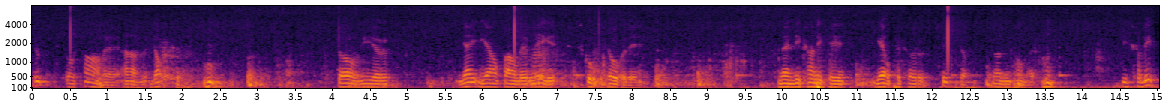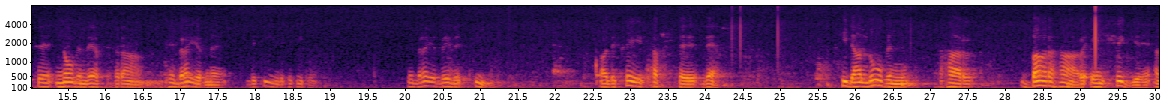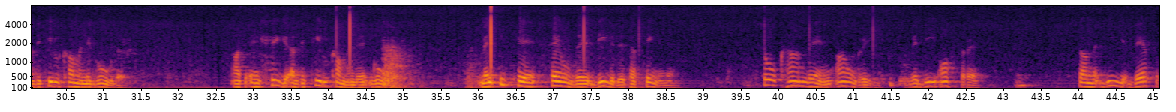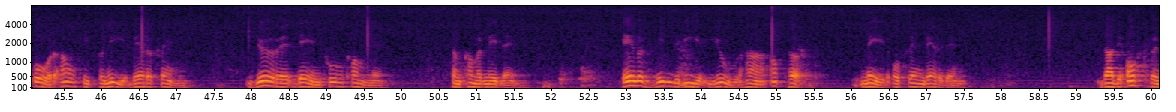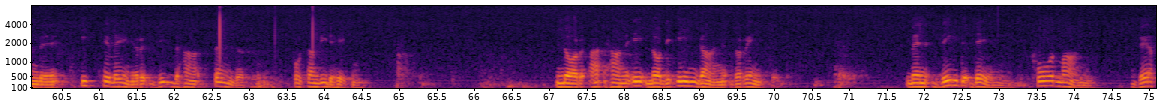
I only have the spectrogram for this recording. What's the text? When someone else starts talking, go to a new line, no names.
slutt å tale av doktor. Så vi er jeg iallfall er meget over det. Men vi kan ikke hjelpe for sykdom når den kommer. Vi skal lese noen vers fra Hebreerne, det tiende kapittel. Hebreerbrevet ti, av de tre første vers. Siden loven har, bare har en skygge av de tilkommende goder, altså en skygge av de tilkommende goder, men ikke selve bildet av tingene, så kan den aldri ved de ofre som de hvert år alltid på ny bærer frem, gjøre den fullkomne som kommer med dem. Ellers ville de jo ha opphørt med å frembære dem, da det offentlige ikke lenger ville ha sønder på samvittigheten når, han, når det en gang var renset. Men ved den får man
